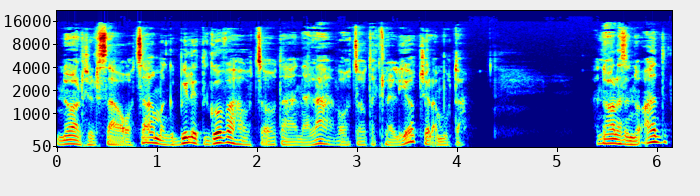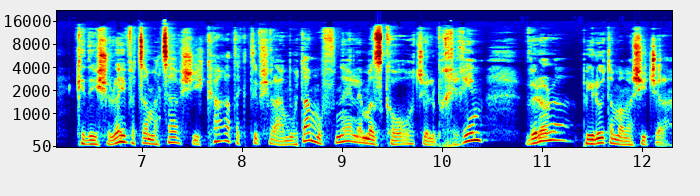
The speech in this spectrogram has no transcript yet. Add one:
נוהל של שר האוצר מגביל את גובה ההוצאות ההנהלה וההוצאות הכלליות של עמותה. הנוהל הזה נועד כדי שלא ייווצר מצב שעיקר התקציב של העמותה מופנה למזכורות של בכירים ולא לפעילות הממשית שלה.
